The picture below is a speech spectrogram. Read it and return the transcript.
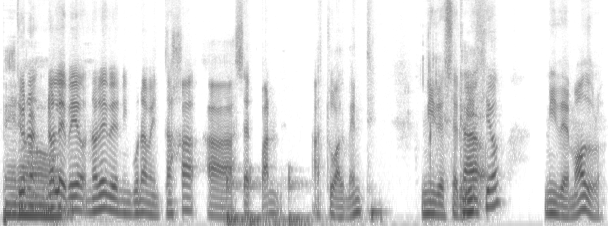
Pero... Yo no, le veo, no le veo ninguna ventaja a ser partner actualmente. Ni de servicio, ni de módulo.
